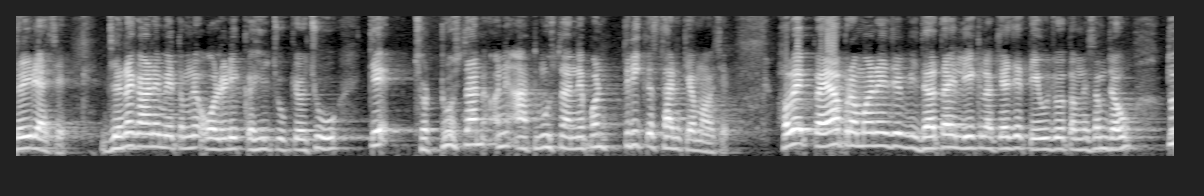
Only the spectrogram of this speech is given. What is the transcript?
જઈ રહ્યા છે. જેના કારણે મેં તમને ઓલરેડી કહી ચૂક્યો છું કે છઠ્ઠું સ્થાન અને આઠમું સ્થાનને પણ ત્રિક સ્થાન કહેવામાં આવે છે. હવે કયા પ્રમાણે જે વિધાતાએ લેખ લખ્યા છે તેવું જો તમને સમજાવું, તો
